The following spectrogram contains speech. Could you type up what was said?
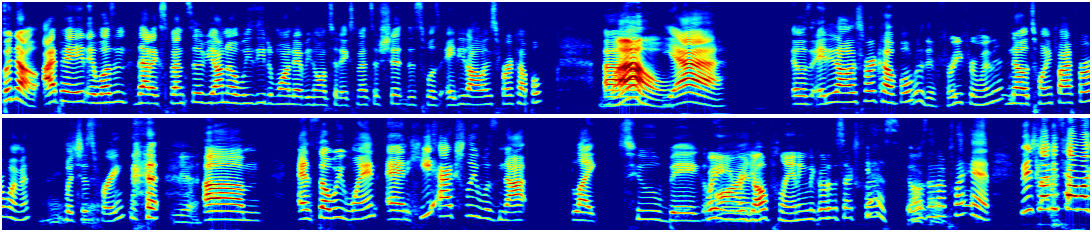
but no, I paid. It wasn't that expensive. Y'all know Weezy the one that we going to the expensive shit. This was eighty dollars for a couple. Um, Wow. yeah, it was eighty dollars for a couple. What is it? Free for women? No, twenty five for women, which is free. Yeah. um, And so we went, and he actually was not like too big Wait, on. were y'all planning to go to the sex club? Yes, it wasn't a plan. Bitch, let me tell my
